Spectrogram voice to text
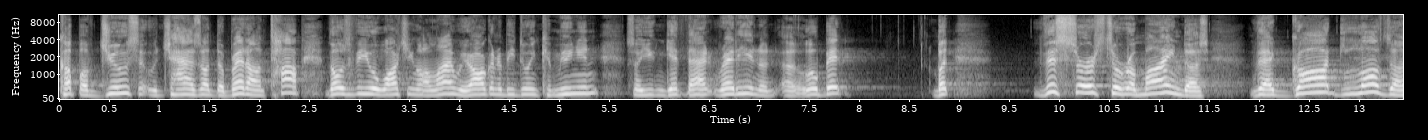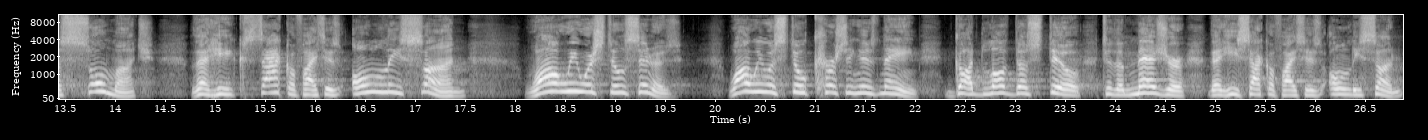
cup of juice, which has uh, the bread on top. Those of you who are watching online, we are going to be doing communion, so you can get that ready in a, a little bit. But this serves to remind us that God loves us so much that he sacrificed his only son while we were still sinners. While we were still cursing his name, God loved us still to the measure that he sacrificed his only son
